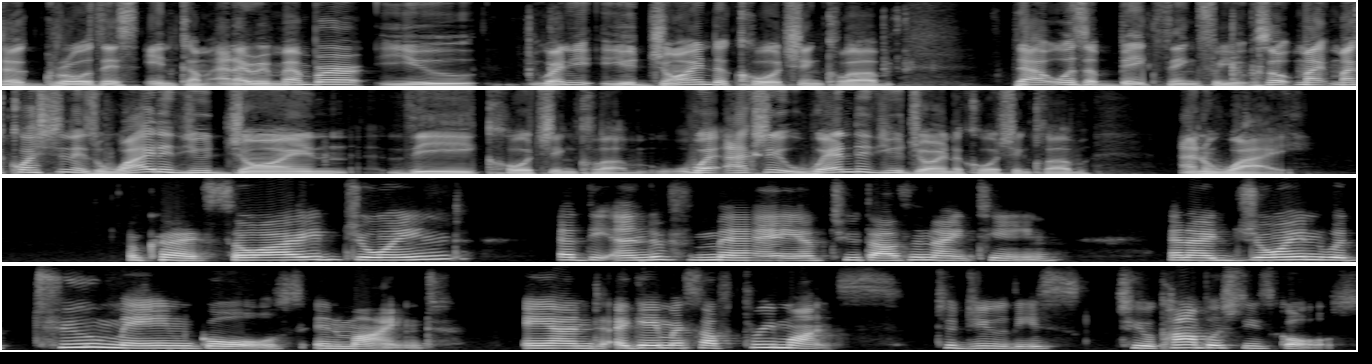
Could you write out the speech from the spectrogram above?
to grow this income. And i remember you when you, you joined the coaching club that was a big thing for you. So my, my question is why did you join the coaching club? What actually when did you join the coaching club and why? Okay so i joined at the end of may of 2019 and i joined with two main goals in mind. And i gave myself three months to do these to accomplish these goals.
